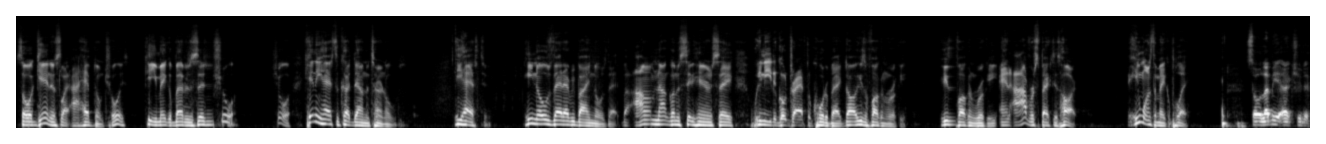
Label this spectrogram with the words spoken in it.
So again, it's like I have no choice. Can you make a better decision? Sure, sure. Kenny has to cut down the turnovers. He has to. He knows that. Everybody knows that. But I'm not going to sit here and say we need to go draft a quarterback. Dog, he's a fucking rookie. He's a fucking rookie, and I respect his heart. He wants to make a play. So let me ask you this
